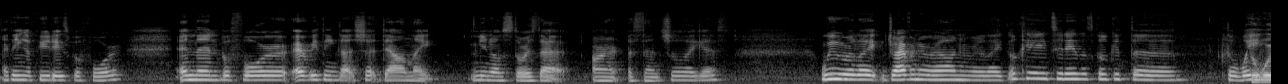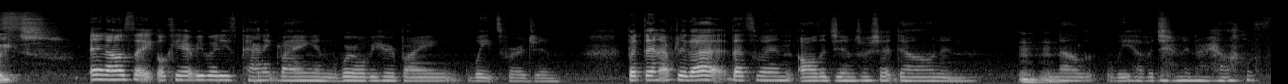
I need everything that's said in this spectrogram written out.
I think a few days before. And then before everything got shut down like, you know, stores that aren't essential, I guess. We were like driving around and we are like, "Okay, today let's go get the the weights." the weights And I was like, "Okay, everybody's panic buying and we're over here buying weights for our gym." But then after that, that's when all the gyms were shut down and hmm now we have a gym in our house.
